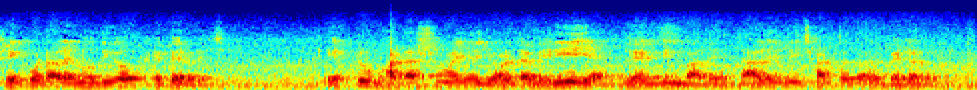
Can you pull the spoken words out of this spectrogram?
সেই কোটালে নদীও ফেপে রয়েছে। একটু ভাটার সময় যদি জলটা বেরিয়ে যায় দু একদিন বাদে, তাহলে যদি ছাড়তো, তাহলে বেটার হতো।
